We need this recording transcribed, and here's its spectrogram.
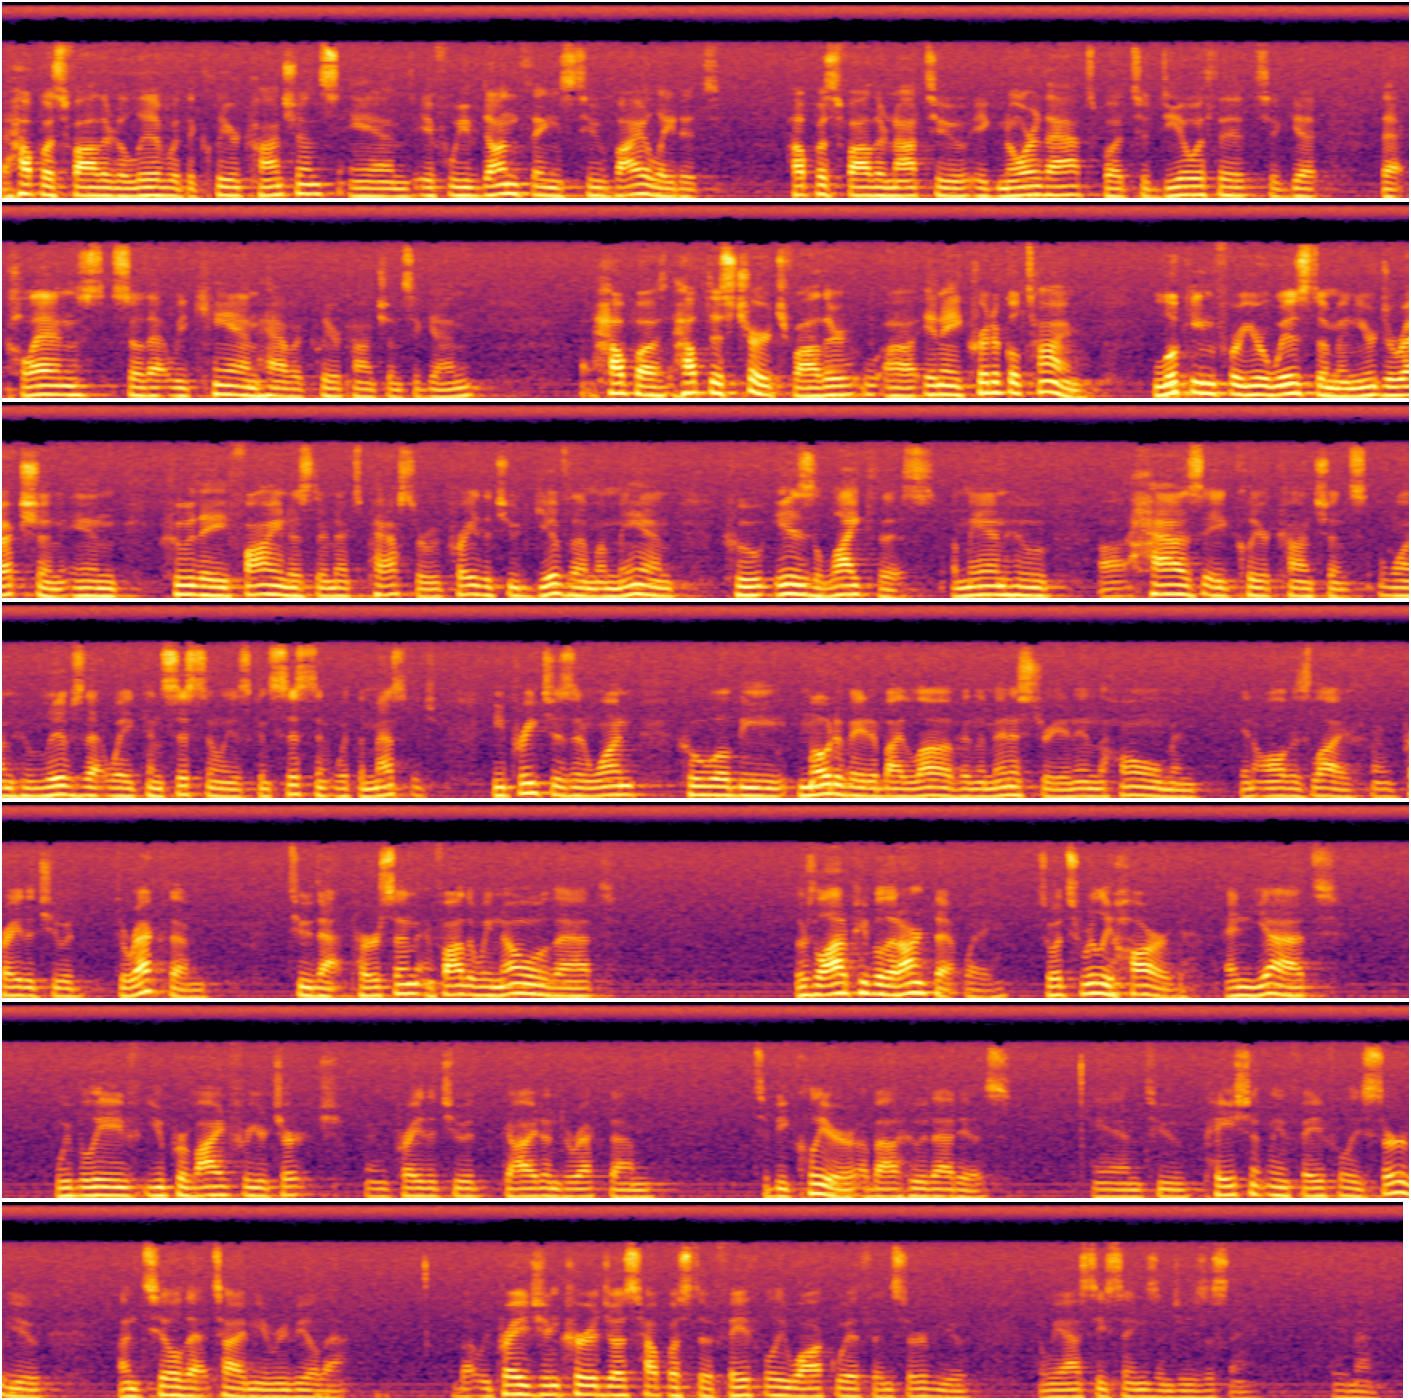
Uh, help us, Father, to live with a clear conscience, and if we've done things to violate it, help us, Father, not to ignore that, but to deal with it, to get that cleansed so that we can have a clear conscience again. Help us, help this church, Father, uh, in a critical time, looking for your wisdom and your direction in who they find as their next pastor. We pray that you'd give them a man who is like this, a man who uh, has a clear conscience, one who lives that way consistently, is consistent with the message he preaches, and one who will be motivated by love in the ministry and in the home and in all of his life. I pray that you would direct them to that person. And Father, we know that there's a lot of people that aren't that way. So it's really hard. And yet, we believe you provide for your church. And pray that you would guide and direct them to be clear about who that is and to patiently and faithfully serve you until that time you reveal that. But we pray you encourage us, help us to faithfully walk with and serve you. And we ask these things in Jesus' name. Amen.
